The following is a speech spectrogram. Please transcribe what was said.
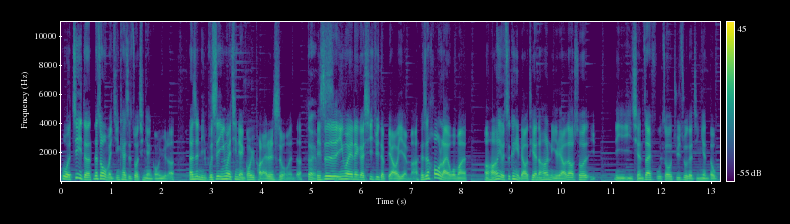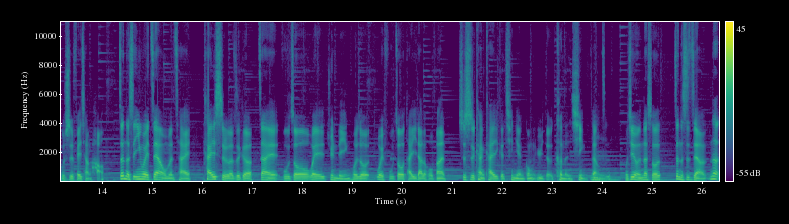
我记得那时候我们已经开始做青年公寓了，但是你不是因为青年公寓跑来认识我们的，对，你是因为那个戏剧的表演嘛。可是后来我们呃好像有一次跟你聊天，然后你聊到说。你以前在福州居住的经验都不是非常好，真的是因为这样，我们才开始了这个在福州为俊霖或者说为福州台艺大的伙伴试试看开一个青年公寓的可能性，这样子。嗯、我记得那时候真的是这样。那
